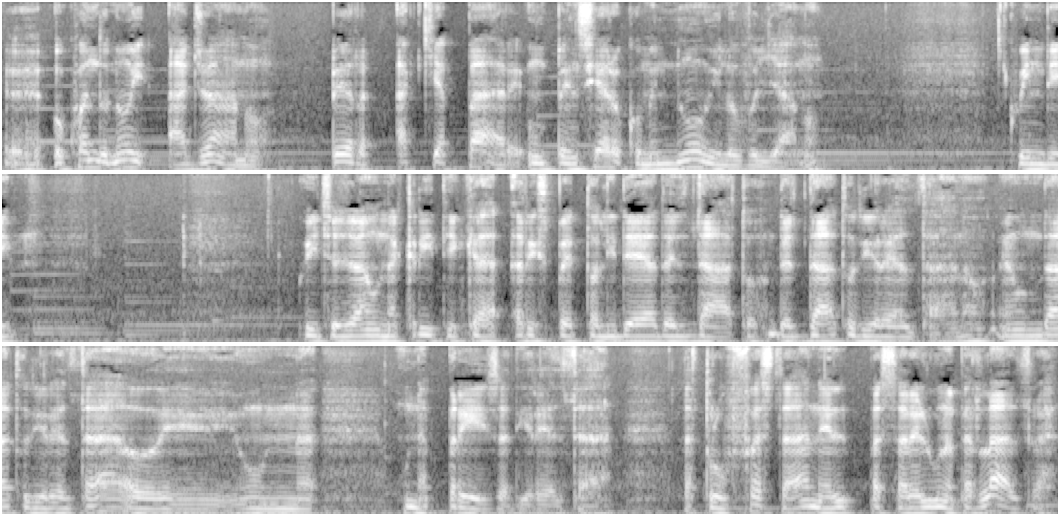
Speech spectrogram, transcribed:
eh, o quando noi agiamo per acchiappare un pensiero come noi lo vogliamo, quindi qui c'è già una critica rispetto all'idea del dato, del dato di realtà, no? È un dato di realtà o è un, una presa di realtà? La truffa sta nel passare l'una per l'altra,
